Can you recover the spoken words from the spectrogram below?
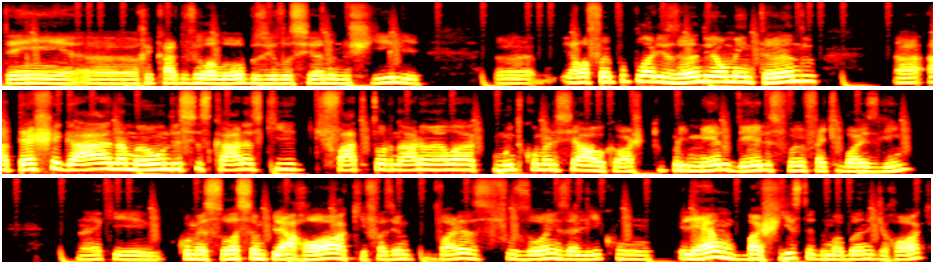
tem uh, Ricardo Villa-Lobos e Luciano no Chile. Ela foi popularizando e aumentando uh, até chegar na mão desses caras que de fato tornaram ela muito comercial. Que eu acho que o primeiro deles foi o Fatboy Slim, né, que começou a samplear rock, fazer várias fusões ali com. Ele é um baixista de uma banda de rock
